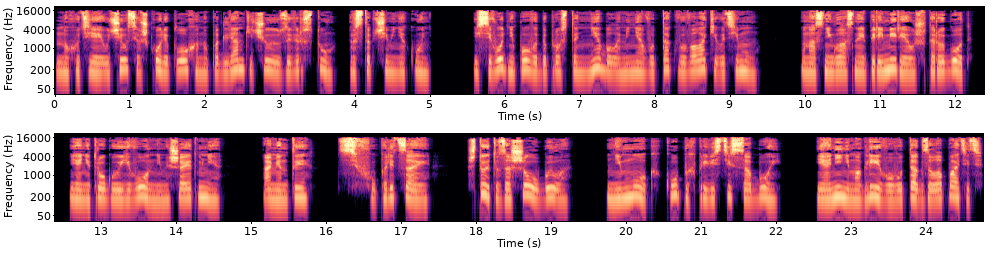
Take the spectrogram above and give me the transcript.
Но хоть я и учился в школе плохо, но подлянки чую за версту. Растопчи меня, конь. И сегодня повода просто не было меня вот так выволакивать ему. У нас негласное перемирие уж второй год. Я не трогаю его, он не мешает мне. А менты... Тьфу, полицаи. Что это за шоу было? Не мог Куб их привести с собой. И они не могли его вот так залопатить.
